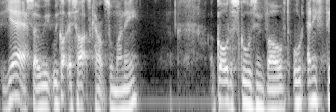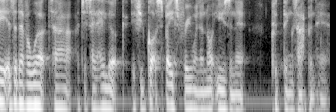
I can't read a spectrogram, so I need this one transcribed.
yeah, so we, we got this arts council money. I got all the schools involved, all any theatres I'd ever worked at. I just said, hey, look, if you've got space free when you're not using it, could things happen here?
